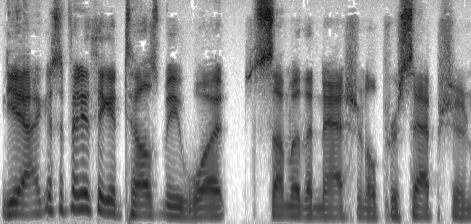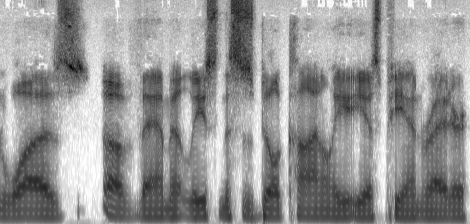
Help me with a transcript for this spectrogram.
Yeah, I guess if anything, it tells me what some of the national perception was of them, at least. And this is Bill Connelly, ESPN writer.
